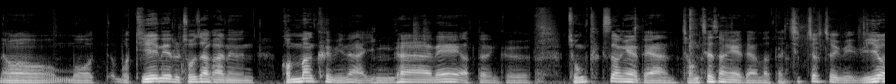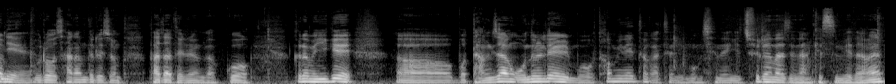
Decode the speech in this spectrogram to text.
어뭐뭐 뭐 DNA를 조작하는 것만큼이나 인간의 어떤 그 종 특성에 대한 정체성에 대한 어떤 직접적인 위협으로 예. 사람들이 좀 받아들이는 것 같고 그러면 이게 어 뭐 당장 오늘 내일 뭐 터미네이터 같은 인공지능이 출현하지는 않겠습니다만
